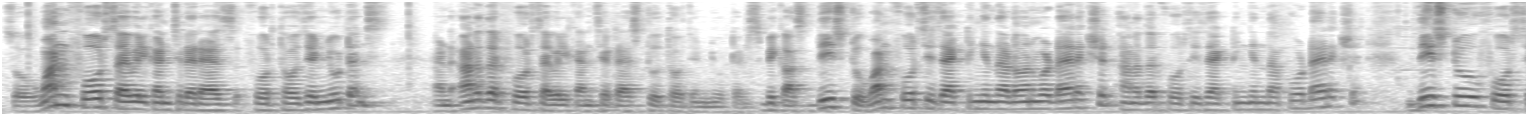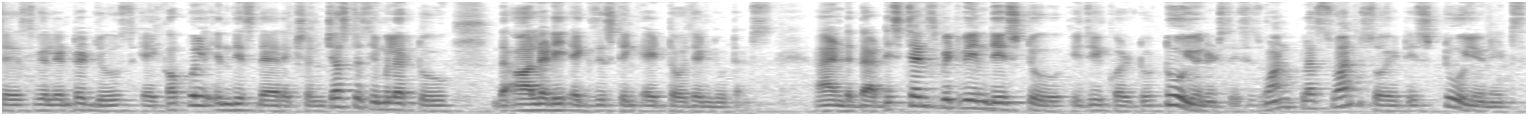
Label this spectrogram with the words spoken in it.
So one force I will consider as 4000 newtons and another force I will consider as 2000 newtons because these two, one force is acting in the downward direction, another force is acting in the upward direction. These two forces will introduce a couple in this direction just similar to the already existing 8000 newtons. And the distance between these two is equal to 2 units. This is 1 plus 1, so it is 2 units.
